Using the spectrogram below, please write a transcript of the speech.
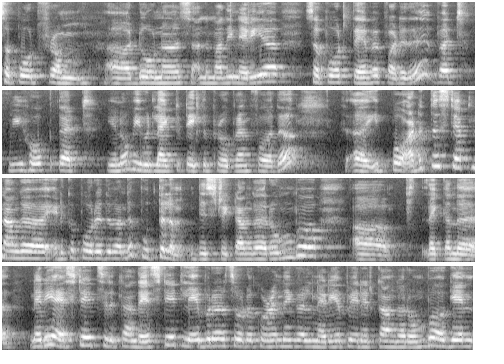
சப்போர்ட் ஃப்ரம் டோனர்ஸ் அந்த மாதிரி நிறைய சப்போர்ட் தேவைப்படுது. But we hope that you know we would like to take the program further இப்போ அடுத்த ஸ்டெப் நாங்கள் எடுக்க போகிறது வந்து புத்தளம் டிஸ்ட்ரிக்ட் அங்கே ரொம்ப லைக் அந்த நிறைய எஸ்டேட்ஸ் இருக்குது அந்த எஸ்டேட் லேபரர்ஸோட குழந்தைகள் நிறைய பேர் இருக்காங்க. ரொம்ப again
